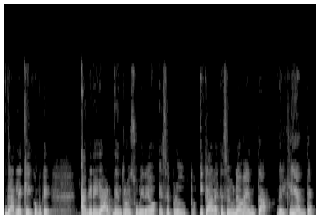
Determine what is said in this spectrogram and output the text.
darle clic, como que agregar dentro de su video ese producto. Y cada vez que se ve una venta del cliente,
